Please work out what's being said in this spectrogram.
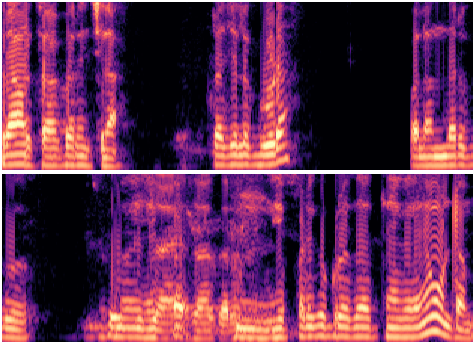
గ్రామ సహకరించిన ప్రజలకు కూడా వాళ్ళందరికీ ఎప్పటికీ కృతజ్ఞతగానే ఉంటాం.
